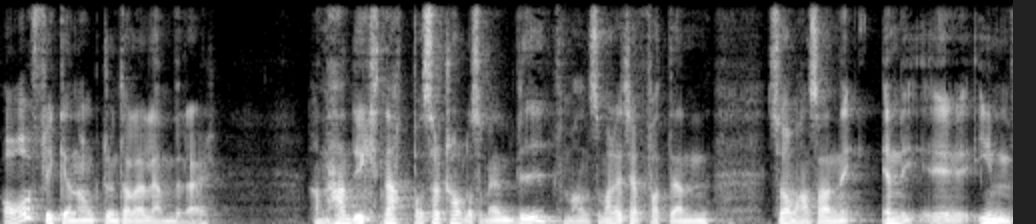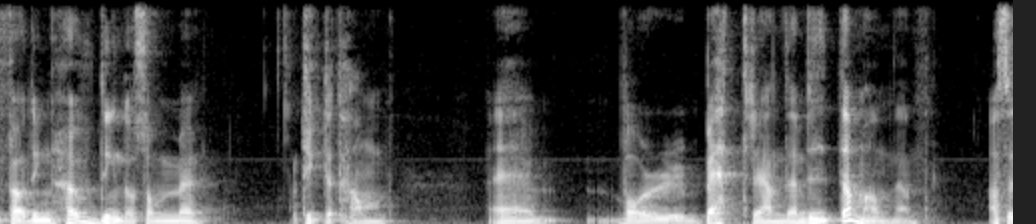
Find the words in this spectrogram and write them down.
Afrika när han åkte runt alla länder där? Han hade ju knappast hört talas om en vit man som hade träffat en, som han sa, en, en eh, infödinghövding då som eh, tyckte att han eh, var bättre än den vita mannen. Alltså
